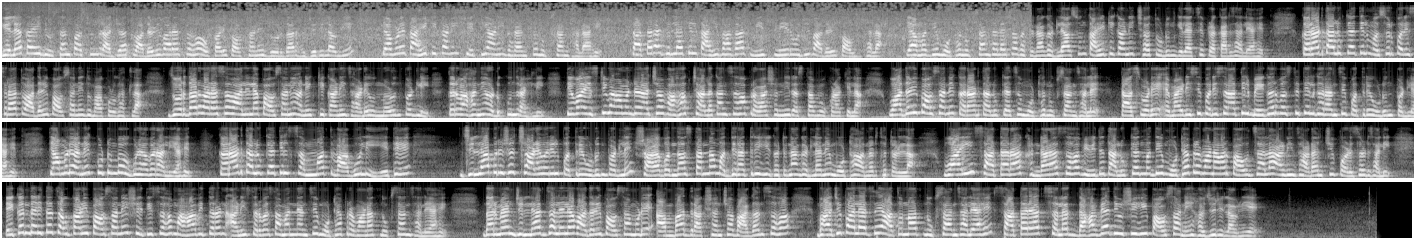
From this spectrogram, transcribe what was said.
गेल्या काही दिवसांपासून राज्यात वादळी वाऱ्यासह अवकाळी पावसाने जोरदार हजेरी लावली आहे त्यामुळे काही ठिकाणी शेती आणि घरांचं नुकसान झालं आहे. सातारा जिल्ह्यातील काही भागात वीस मे रोजी वादळी पाऊस झाला. यामध्ये मोठं नुकसान झाल्याच्या घटना घडल्या असून काही ठिकाणी छत उडून गेल्याचे प्रकार झाले आहेत. कराड तालुक्यातील मसूर परिसरात वादळी पावसाने धुमाकूळ घातला. जोरदार वाऱ्यासह आलेल्या पावसाने अनेक ठिकाणी झाडे उन्मळून पडली तर वाहने अडकून राहिली. तेव्हा एसटी महामंडळाच्या वाहक चालकांसह प्रवाशांनी रस्ता मोकळा केला. वादळी पावसाने कराड तालुक्याचं मोठं नुकसान झालंय. तासवडे एमआयडीसी परिसरातील बेघर वस्तीतील घरांचे पत्रे उडून पडले आहेत. त्यामुळे अनेक कुटुंब उघड्यावर आली आहेत. कराड तालुक्यातील संमत वाघोली येथे जिल्हा परिषद शाळेवरील पत्रे उडून पडले. शाळा बंद असताना मध्यरात्री ही घटना घडल्याने मोठा अनर्थ टळला. वाई सातारा खंडाळासह विविध तालुक्यांमध्ये मोठ्या प्रमाणावर पाऊस झाला आणि झाडांची पडझड झाली. एकंदरीतच अवकाळी पावसाने शेतीसह महावितरण आणि सर्वसामान्यांचे मोठ्या प्रमाणात नुकसान झाले आहे. दरम्यान जिल्ह्यात झालेल्या वादळी पावसामुळे आंबा द्राक्षांच्या बागांसह भाजीपाल्याचे आतोनात नुकसान झाले आहे. साताऱ्यात सलग दहाव्या दिवशीही पावसाने हजेरी लावली आहे.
